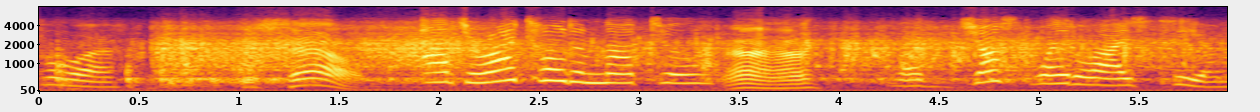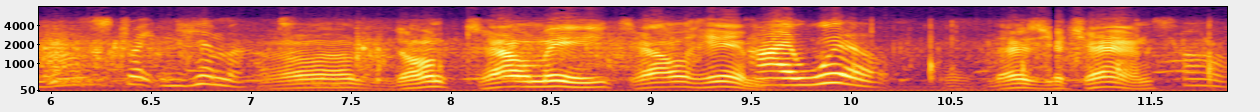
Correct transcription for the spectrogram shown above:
for? To sell. After I told him not to? Uh-huh. Well, just wait till I see him. I'll straighten him out. Oh, don't tell me. Tell him. I will. There's your chance. Oh.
